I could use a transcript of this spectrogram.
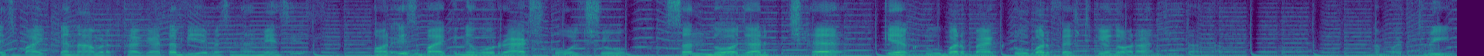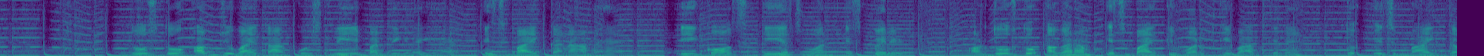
इस बाइक का नाम रखा गया था बी एम एस नहमेसिस और इस बाइक ने वो रेड्स होल शो सन 2006 के अक्टूबर बैकटोबर फेस्ट के दौरान जीता था। नंबर थ्री दोस्तों, अब जो बाइक आपको स्क्रीन पर दिख रही है, इस बाइक का नाम है Ecosse E H one spirit और दोस्तों, अगर हम इस बाइक की वर्थ की बात करें तो इस बाइक का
